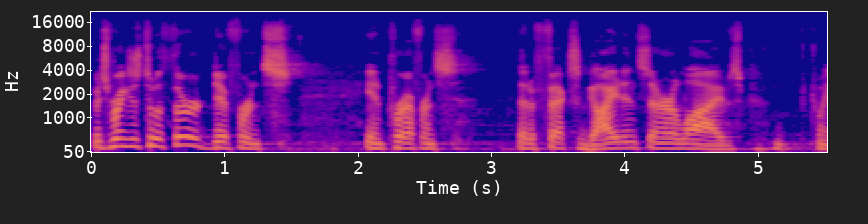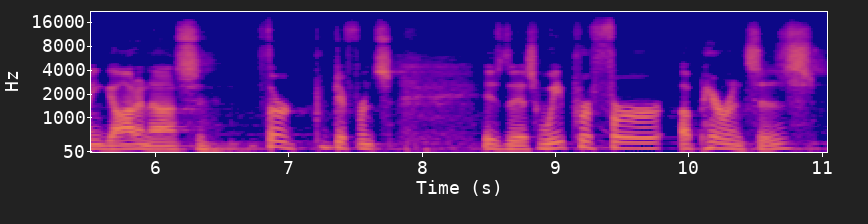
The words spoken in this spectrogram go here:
Which brings us to a third difference in preference that affects guidance in our lives between God and us. Third difference is this we prefer appearances,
